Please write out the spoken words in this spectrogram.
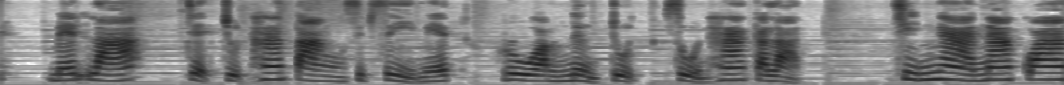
ชร เม็ดละ 7.5 ตัง 14 เม็ด รวม 1.05 กลัด ชิ้นงานหน้ากว้าง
